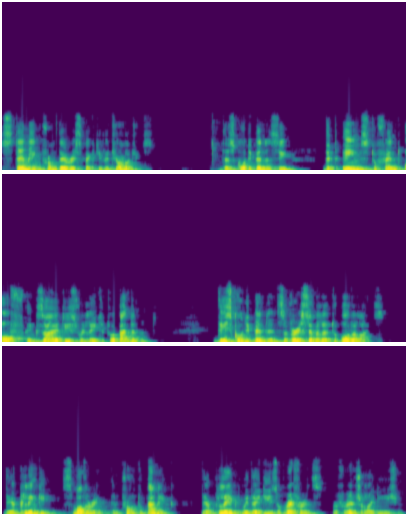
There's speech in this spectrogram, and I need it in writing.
stemming from their respective etiologies. There's codependency that aims to fend off anxieties related to abandonment. These codependents are very similar to borderlines. They are clingy, smothering, and prone to panic. They are plagued with ideas of reference, referential ideation,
